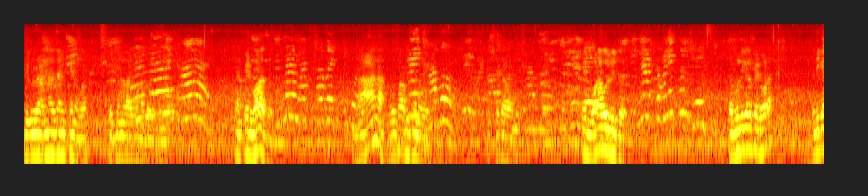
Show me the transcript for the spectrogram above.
যেগুলো রান্না হয়েছে আমি নেব তোর জন্য লাগবো না পেট ভরা তো না। না পেট ভরা বললি তো তো বললি কেন পেট ভরা এদিকে।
